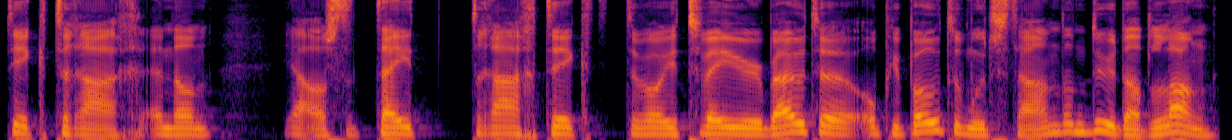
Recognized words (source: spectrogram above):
tik traag. En dan, ja, als de tijd traag tikt terwijl je twee uur buiten op je poten moet staan, dan duurt dat lang.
